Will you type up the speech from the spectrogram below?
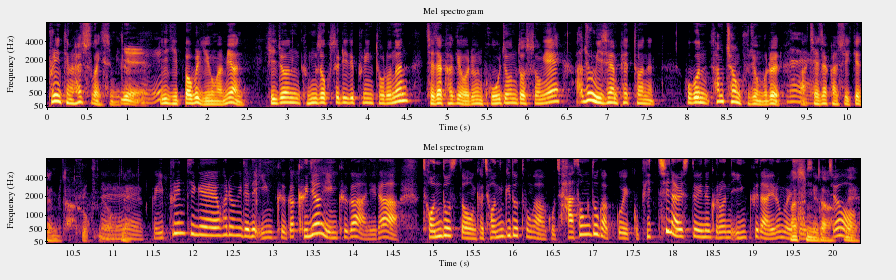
프린팅을 할 수가 있습니다. 예. 네. 이 기법을 이용하면 기존 금속 3D 프린터로는 제작하기 어려운 고전도성의 아주 미세한 패턴 혹은 3차원 구조물을 네. 아, 제작할 수 있게 됩니다. 네. 그렇군요. 그러니까 이 프린팅에 활용이 되는 잉크가 그냥 잉크가 아니라 전도성, 그러니까 전기도 통하고 자성도 갖고 있고 빛이 날 수도 있는 그런 잉크다 이런 맞습니다. 거죠? 네.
